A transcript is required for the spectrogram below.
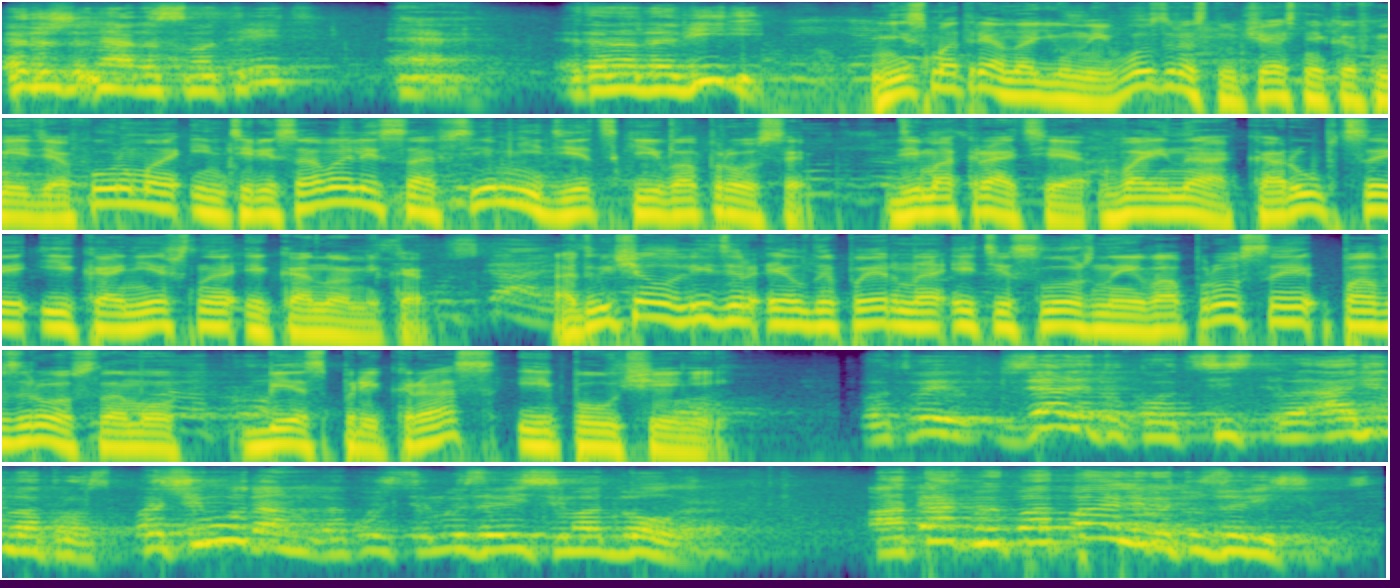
Это же надо смотреть, э, это надо видеть. Несмотря на юный возраст, участников медиафорума интересовали совсем не детские вопросы. Демократия, война, коррупция и, конечно, экономика. Отвечал лидер ЛДПР на эти сложные вопросы по-взрослому, без прикрас и поучений. Вот вы взяли только вот один вопрос. Почему там, допустим, мы зависим от доллара? А как мы попали в эту зависимость?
